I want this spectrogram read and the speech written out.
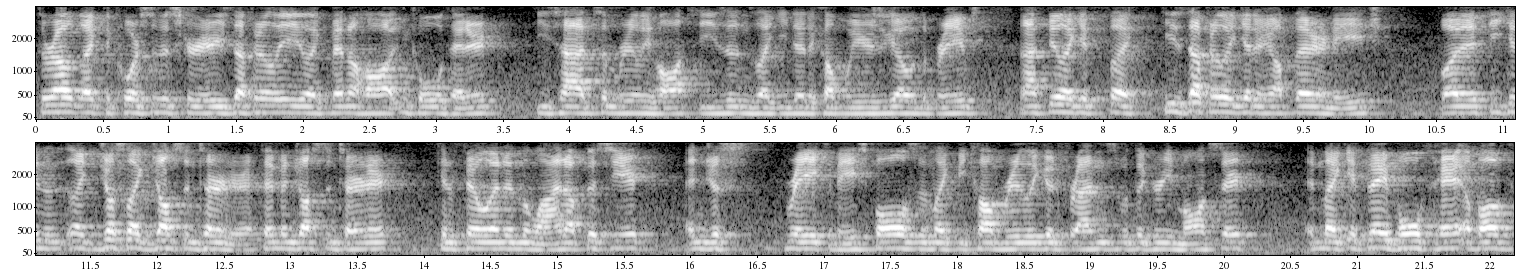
throughout like the course of his career, he's definitely like been a hot and cold hitter. He's had some really hot seasons, like he did a couple years ago with the Braves, and I feel like if like he's definitely getting up there in age, but if he can like just like Justin Turner, if him and Justin Turner can fill in in the lineup this year and just break baseballs and like become really good friends with the Green Monster, and like if they both hit above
